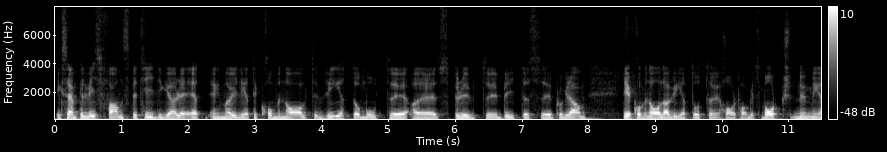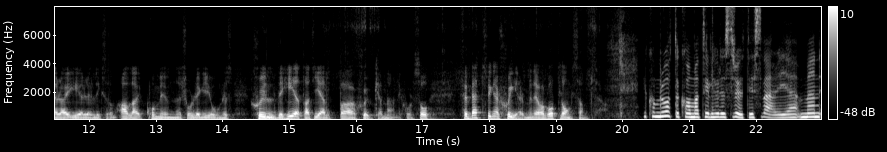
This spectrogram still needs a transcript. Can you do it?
Exempelvis fanns det tidigare ett, en möjlighet till kommunalt veto mot eh, eh sprutbytesprogram. Det kommunala vetot eh, har tagits bort. Numera är det liksom alla kommuners och regioners skyldighet att hjälpa sjuka människor. Så förbättringar sker, men det har gått långsamt. Vi kommer återkomma till hur det ser ut i Sverige men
